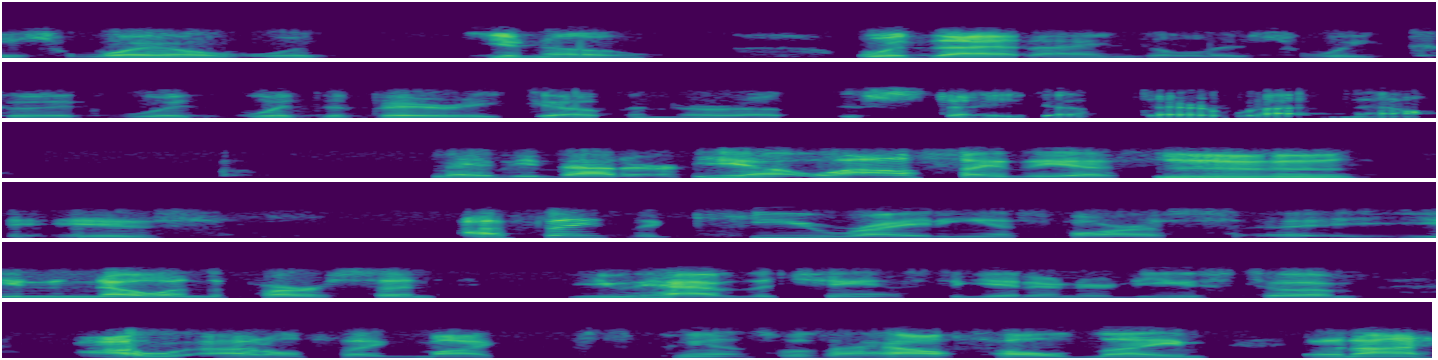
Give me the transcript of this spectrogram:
as well with you know with that angle as we could with with the very governor of the state up there right now. Maybe better. Yeah. Well, I'll say this mm-hmm. is I think the key rating, as far as uh, you know, knowing the person, you have the chance to get introduced to him. I, I don't think Mike Pence was a household name, and I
